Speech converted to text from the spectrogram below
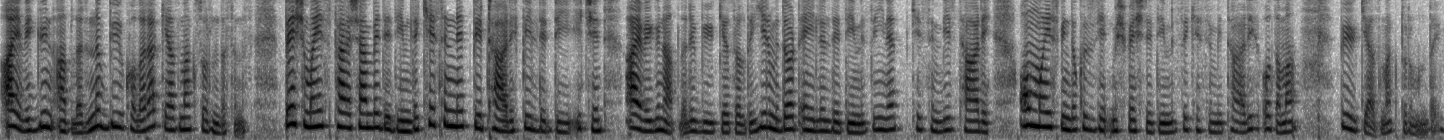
ay ve gün adlarını büyük olarak yazmak zorundasınız. 5 Mayıs Perşembe dediğimde kesin net bir tarih bildirdiği için ay ve gün adları büyük yazıldı. 24 Eylül dediğimizde yine kesin bir tarih. 10 Mayıs 1975 dediğimizde kesin bir tarih. O zaman büyük yazmak durumundayım.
